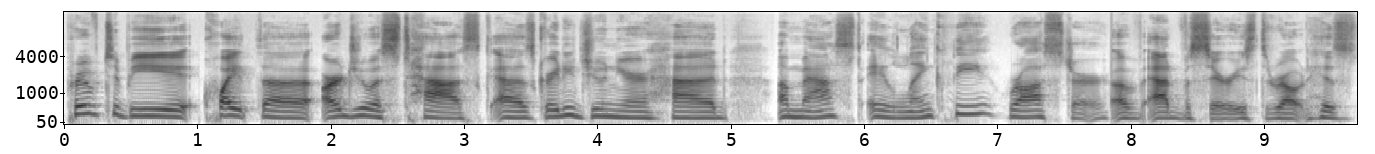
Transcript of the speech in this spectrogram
proved to be quite the arduous task, as Grady Jr. had amassed a lengthy roster of adversaries throughout his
